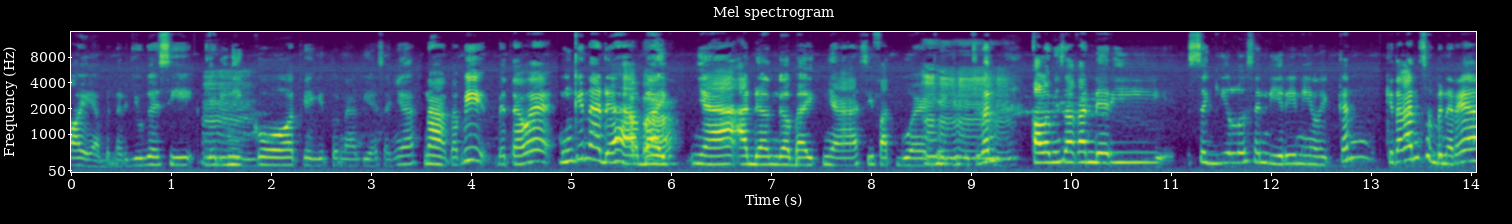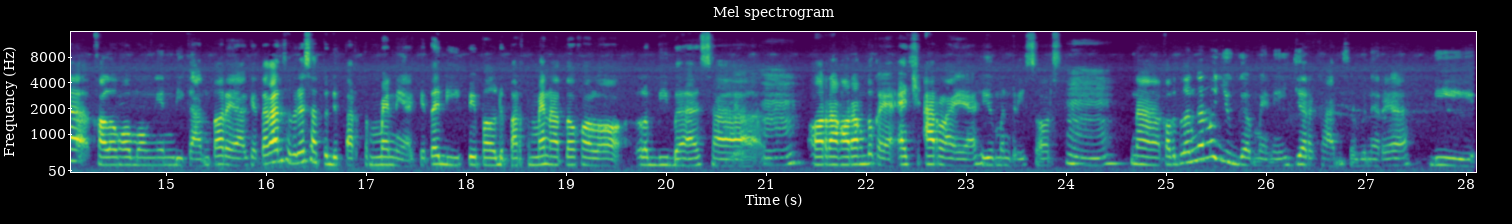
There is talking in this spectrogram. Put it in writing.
oh ya bener juga sih jadi Hmm. ngikut kayak gitu. Nah biasanya nah tapi btw mungkin ada Apa? baiknya ada nggak baiknya sifat gue yang kayak gitu cuman Mhm. kalau misalkan dari segi lu sendiri nih Lik, kan kita kan sebenarnya kalau ngomongin di kantor ya kita kan sebenarnya satu departemen ya kita di people department atau kalau lebih bahasa Mhm. orang-orang tuh kayak HR lah ya human resource Mhm. Nah, kebetulan kan lu juga manajer kan sebenarnya di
